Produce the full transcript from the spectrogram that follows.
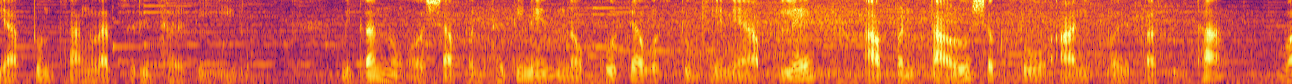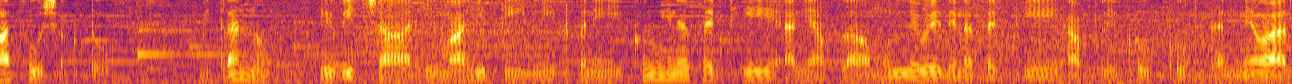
यातून चांगलाच रिझल्ट येईल. मित्रांनो अशा पद्धतीने नको त्या वस्तू घेणे आपले आपण टाळू शकतो आणि पैसासुद्धा वाचवू शकतो. मित्रांनो हे विचार ही माहिती नीटपणे ऐकून घेण्यासाठी आणि आपला अमूल्य वेळ देण्यासाठी आपले खूप खूप धन्यवाद.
